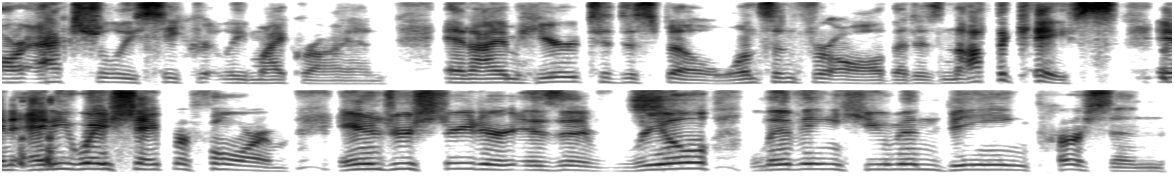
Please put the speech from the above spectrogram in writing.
are actually secretly Mike Ryan. And I am here to dispel once and for all that is not the case in any way, shape, or form. Andrew Streeter is a real living human being person.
